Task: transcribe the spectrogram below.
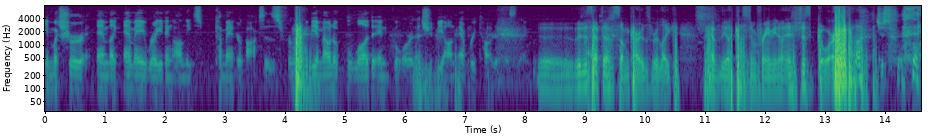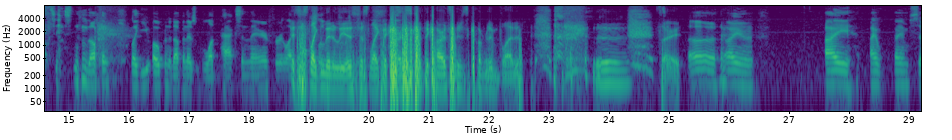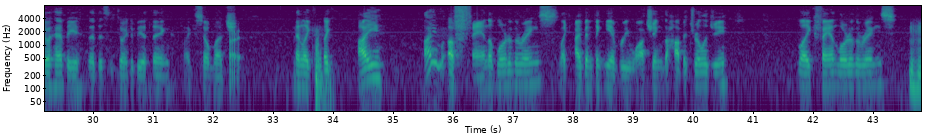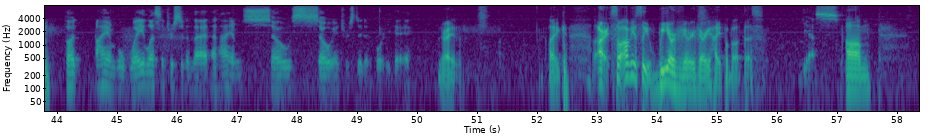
immature and like MA rating on these commander boxes for like the amount of blood and gore that should be on every card in this thing. Uh, they just have to have some cards where like they have the uh, custom frame, you know, and it's just gore. Just it's just nothing. Like you open it up and there's blood packs in there for like. it's just like literally, it's just like the cards. The cards are just covered in blood. Uh, sorry. Uh, I, uh, I, I, I am so happy that this is going to be a thing. Like so much, and like, like I, I'm a fan of Lord of the Rings. Like I've been thinking of rewatching the Hobbit trilogy. Like fan Lord of the Rings, hmm but I am way less interested in that, and I am so so interested in 40k. Right. Like, all right. So obviously, we are very, very hype about this. Yes, Um,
